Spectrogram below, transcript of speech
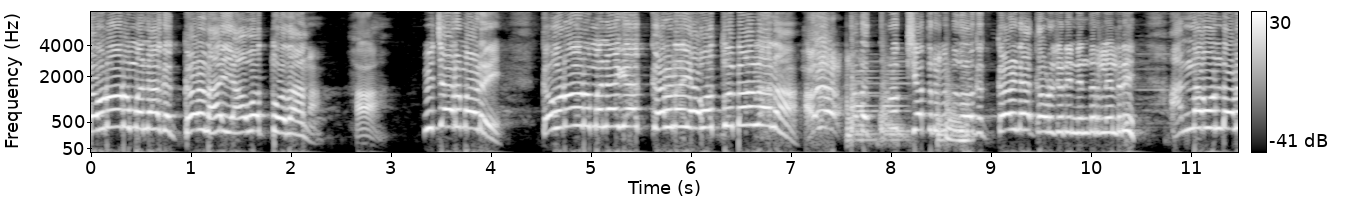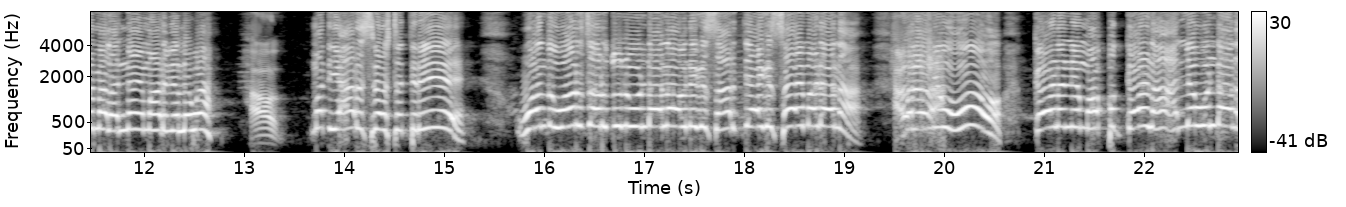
ಕೌರವ್ರ ಮನ್ಯಾಗ ಕರ್ಣ ಯಾವತ್ತು ಅದಾನ. ಹಾ. ವಿಚಾರ ಮಾಡ್ರಿ. ಕೌರವ್ರ ಮನ್ಯಾಗ ಕರ್ಣ ಯಾವತ್ತು ಬೆಳೆದಾನ. ಹೌದು. ಮತ್ತ ಕುರುಕ್ಷೇತ್ರ ಯುದ್ಧದೊಳಗ ಕರ್ಣ ಯಾಕೆ ಅರ್ಜುನ ನಿಂದಿರ್ಲಿಲ್ರಿ? ಅನ್ನ ಉಂಡವ್ರ ಮೇಲೆ ಅನ್ಯಾಯ ಮಾಡಿದಿಲ್ಲವ ಹೌದು. ಮತ್ತೆ ಯಾರು ಶ್ರೇಷ್ಠತಿರಿ ಒಂದು ವರ್ಷ ಅರ್ಜುನ ಉಂಡಾನ ಅವನಿಗೆ ಸಾರ್ಥಿಯಾಗಿ ಸಹಾಯ ಮಾಡ್ಯಾನ. ನೀವು ಕರ್ಣ ನಿಮ್ಮ ಅಪ್ಪ ಕರ್ಣ ಅಲ್ಲೇ ಉಂಡಾನ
